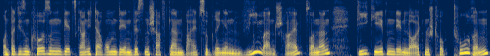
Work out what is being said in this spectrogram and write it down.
Und bei diesen Kursen geht es gar nicht darum, den Wissenschaftlern beizubringen, wie man schreibt, sondern die geben den Leuten Strukturen,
